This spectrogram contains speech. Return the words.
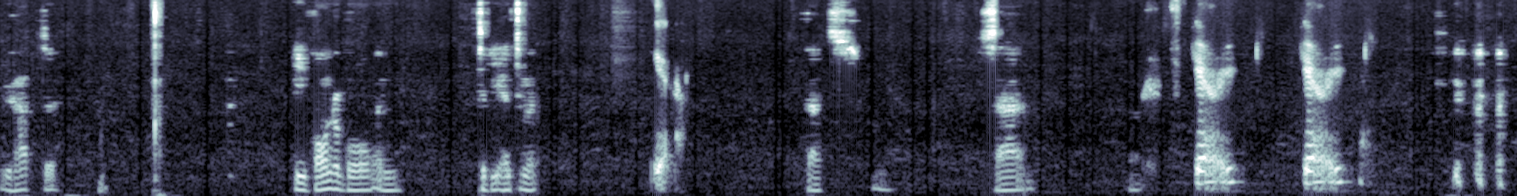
You have to be vulnerable and to be intimate. Yeah. That's sad. Scary. Scary.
